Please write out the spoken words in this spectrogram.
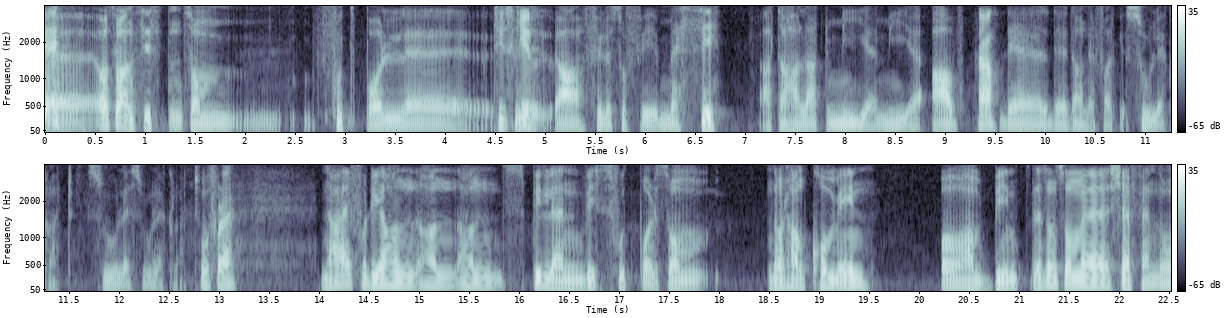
uh, og så han sisten som fotball Tysker. Ja, filosofimessig. At jeg har lært mye, mye av. Ja. Det, det er Daniel Farke. Soleklart. Sole, soleklart. Hvorfor det? Nei, fordi han, han, han spiller en viss fotball som Når han kommer inn og han begynte Det er sånn som uh, sjefen nå,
